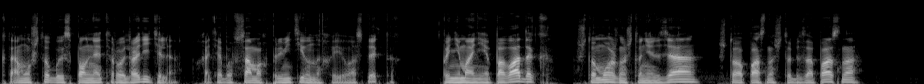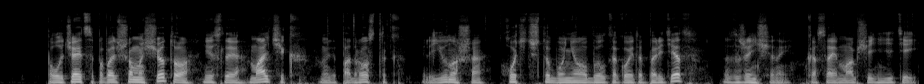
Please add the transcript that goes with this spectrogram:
к тому, чтобы исполнять роль родителя, хотя бы в самых примитивных ее аспектах. Понимание повадок, что можно, что нельзя, что опасно, что безопасно. Получается, по большому счету, если мальчик, или подросток, или юноша хочет, чтобы у него был какой-то паритет с женщиной, касаемо общения детей,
